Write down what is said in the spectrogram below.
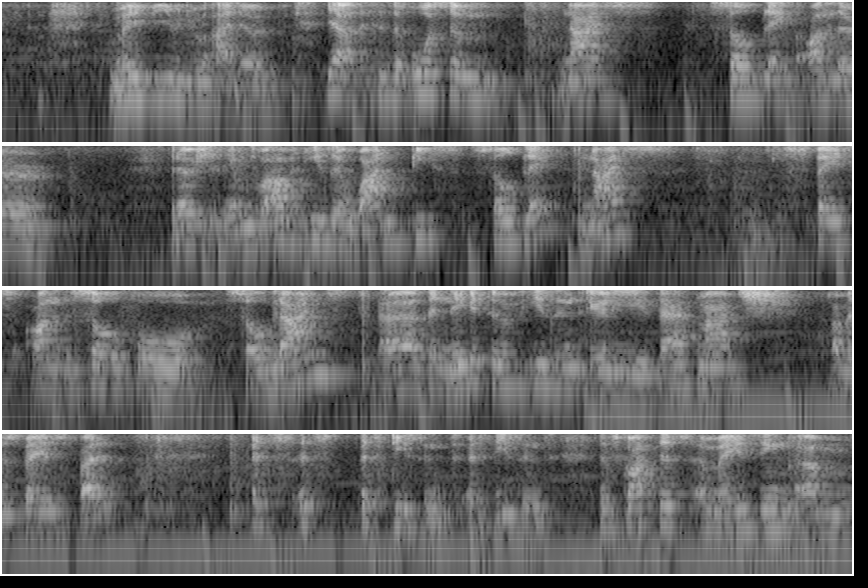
Maybe you do, I don't. Yeah, this is an awesome, nice sole plate on the Roces M12. It is a one-piece sole plate. Nice space on the sole for sole grinds. Uh, the negative isn't really that much of a space, but it, it's it's it's decent. It's decent. It's got this amazing um,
